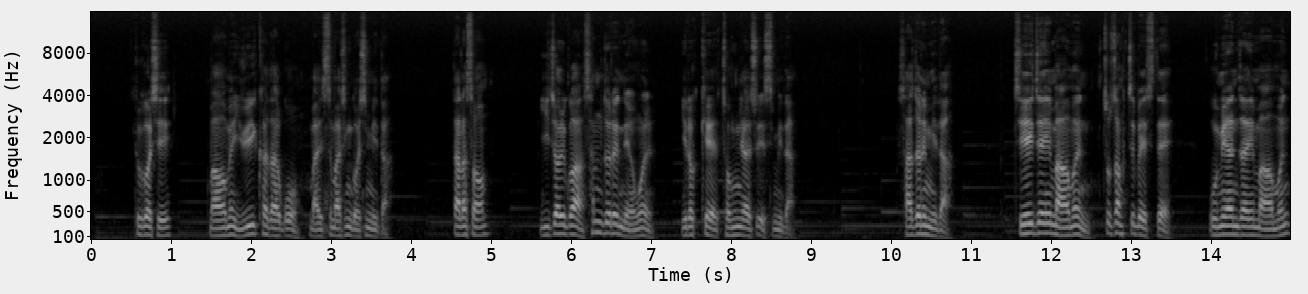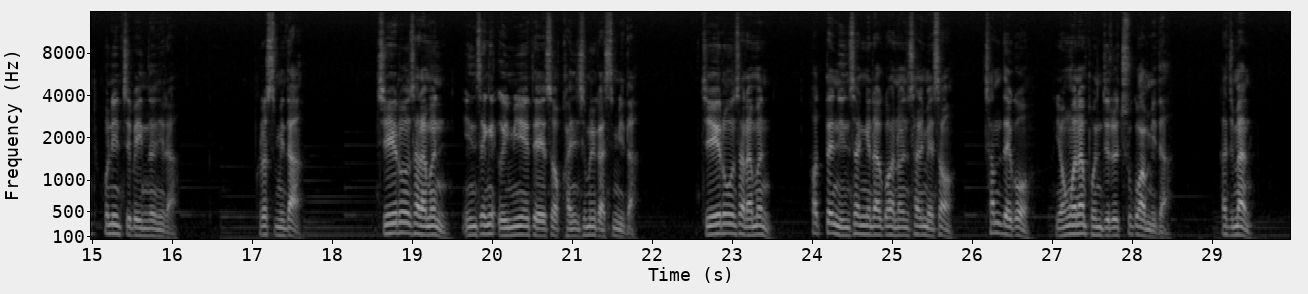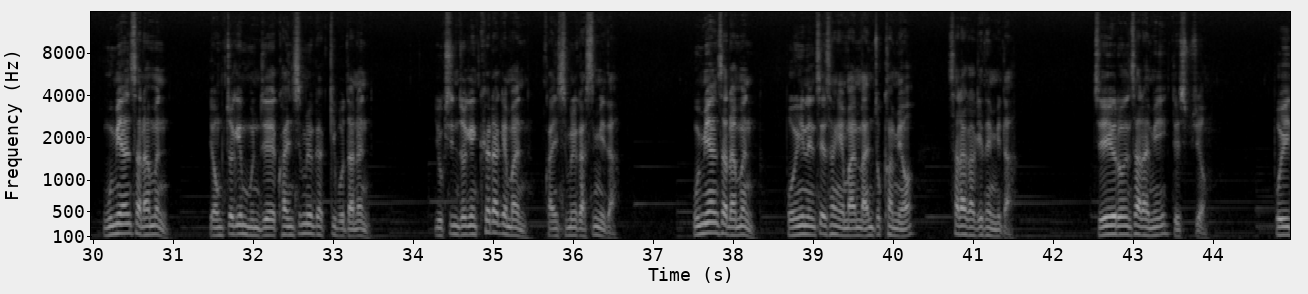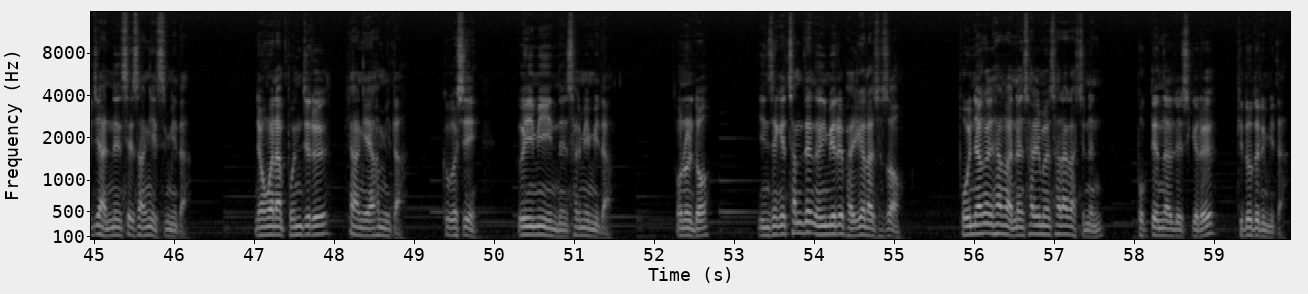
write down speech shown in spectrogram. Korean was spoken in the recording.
그것이 마음에 유익하다고 말씀하신 것입니다. 따라서 2절과 3절의 내용을 이렇게 정리할 수 있습니다. 4절입니다. 지혜자의 마음은 초상집에 있을 때 우매한 자의 마음은 혼인집에 있느니라. 그렇습니다. 지혜로운 사람은 인생의 의미에 대해서 관심을 갖습니다. 지혜로운 사람은 헛된 인생이라고 하는 삶에서 참되고 영원한 본질을 추구합니다. 하지만 우매한 사람은 영적인 문제에 관심을 갖기보다는 육신적인 쾌락에만 관심을 갖습니다. 우매한 사람은 보이는 세상에만 만족하며 살아가게 됩니다. 지혜로운 사람이 되십시오. 보이지 않는 세상이 있습니다. 영원한 본질을 향해야 합니다. 그것이 의미 있는 삶입니다. 오늘도 인생의 참된 의미를 발견하셔서 본향을 향하는 삶을 살아가시는 복된 날 되시기를 기도드립니다.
